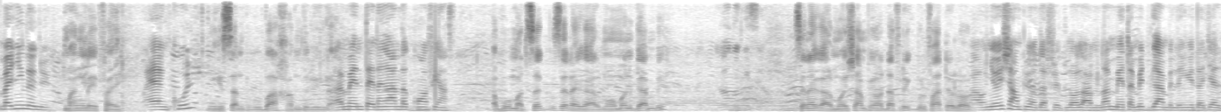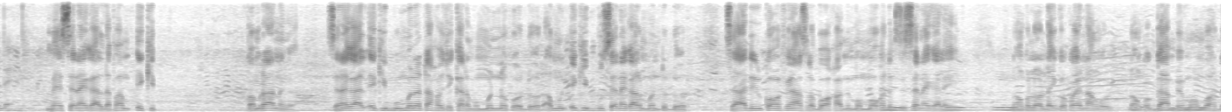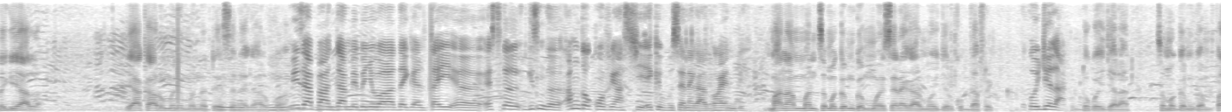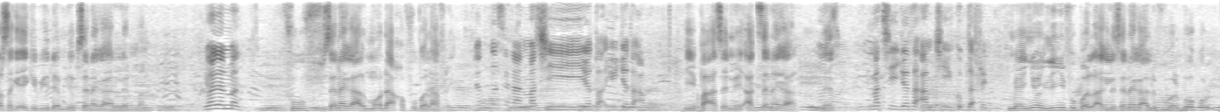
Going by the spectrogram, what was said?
Mbaye ñu ngi lay nuyu. maa ngi lay fay. maa ngi cool. ñu ngi sant bu baax alhamdulilah. amiin tey da nga ànd ak confiance. abu mat sëkk Sénégal moo mën Gambie. Sénégal mooy champion d' Afrique bul fàtte loolu. waaw ñooy champion d' Afrique loolu am na mais tamit Gambie la ñuy dajal de. mais Sénégal dafa am équipe. comprendre nga Sénégal équipe bu mën a taxaw ci kanam mën na koo dóor amul équipe bu Sénégal mënta dóor c'est-à-dire confiance la boo xam ne moom moo ko def si Sénégalais yi donc loolu dañ ko koy nangul donc Gambie moom wax dëgg yàlla. yaakaaruma ne mën na téye Sénégal quoi. mise à part Gambie bi ñu war a dajal tey euh, est-ce que gis nga am nga confiance ci équipe bu Sénégal bu ren bi. maanaam man sama gëm-gëm mooy Sénégal mooy jël coupe d'Afrique. da koy jëlaat da koy jëlaat sama gëm-gëm parce que équipe yi dem yëpp Sénégal leen man ñoo leen mën. fuuf Sénégal moo dàq football Afrique. jot nga seetaan match yi jot a yi jot a am. yi passé nii ak Sénégal. mais match yi jot a am ci coupe d'Afrique bi. mais ñooñu li ñuy football ak li Sénégal di football bokkul.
